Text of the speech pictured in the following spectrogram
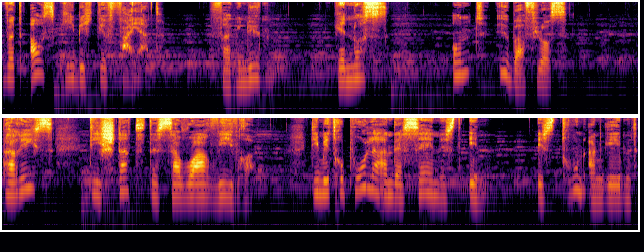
wird ausgiebig gefeiert. Vergnügen, Genuss und Überfluss. Paris, die Stadt des Savoir-vivre. Die Metropole an der Seine ist in, ist tonangebend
